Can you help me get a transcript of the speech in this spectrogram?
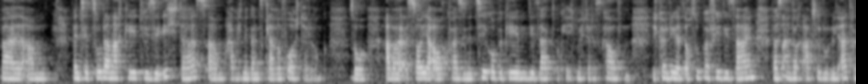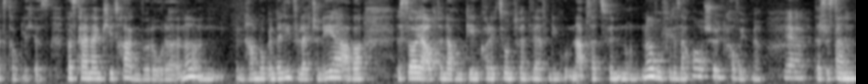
Weil ähm, wenn es jetzt so danach geht, wie sehe ich das, ähm, habe ich eine ganz klare Vorstellung. So, aber es soll ja auch quasi eine Zielgruppe geben, die sagt, okay, ich möchte das kaufen. Ich könnte jetzt auch super viel Design, was einfach absolut nicht alltagstauglich ist, was keiner in Kiel tragen würde oder ne, in, in Hamburg, in Berlin vielleicht schon eher, aber es soll ja auch dann darum gehen, Kollektionen zu entwerfen, die einen guten Absatz finden und ne, wo viele sagen, oh schön, kaufe ich mir. Ja, das spannend. ist dann,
